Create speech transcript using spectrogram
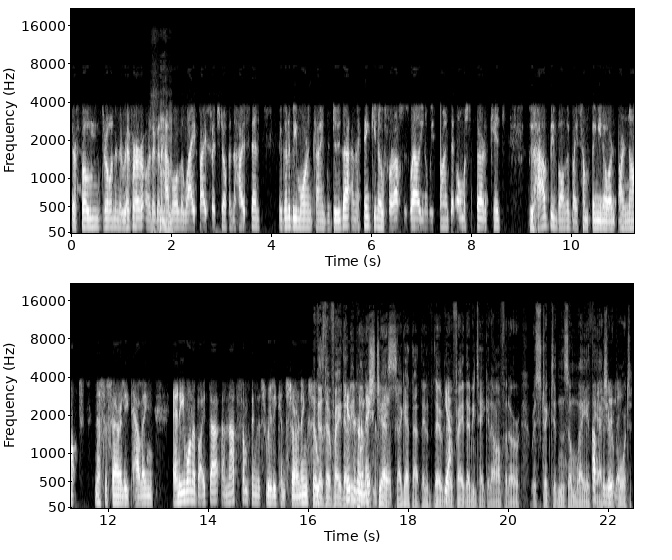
their phone thrown in the river or they're going to have all the Wi-Fi switched off in the house, then they're going to be more inclined to do that. And I think, you know, for us as well, you know, we find that almost a third of kids who have been bothered by something, you know, are, are not necessarily telling anyone about that, and that's something that's really concerning. So because they're afraid they'll be are gonna make punished. Yes. I get that. They, they're, Yeah. they're afraid they'll be taken off it or restricted in some way if they actually report it.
